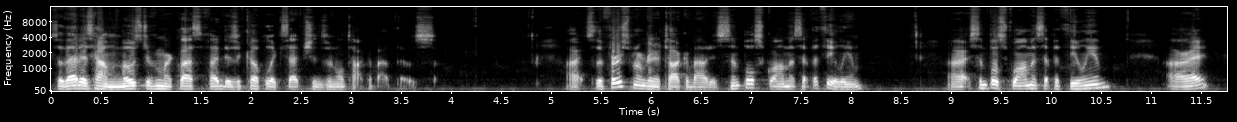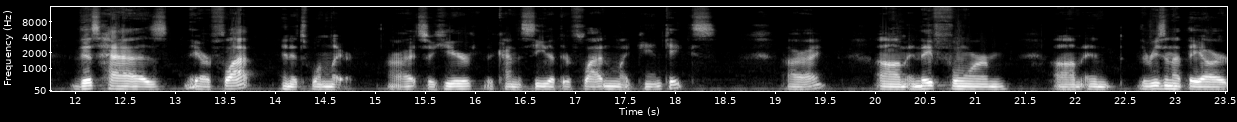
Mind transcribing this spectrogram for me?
So that is how most of them are classified. There's a couple exceptions, and we'll talk about those. All right, so the first one I'm going to talk about is simple squamous epithelium. All right, simple squamous epithelium. All right, this has, they are flat, and it's one layer. All right, so here you kind of see that they're flattened like pancakes. All right, um, and they form, um, and the reason that they are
